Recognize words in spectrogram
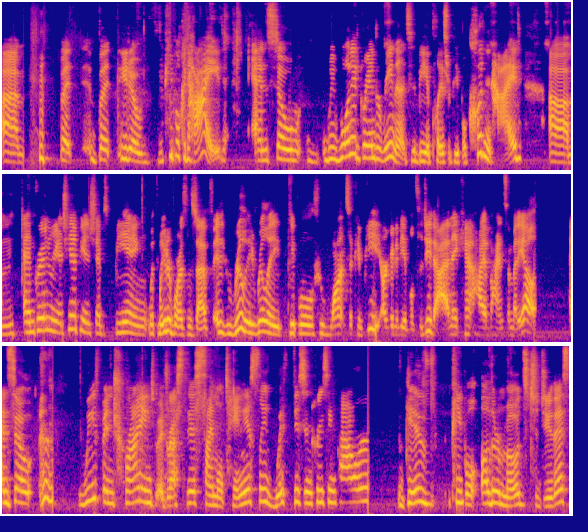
Um, but but you know people could hide, and so we wanted Grand Arena to be a place where people couldn't hide. Um, and Grand Arena Championships being with leaderboards and stuff, it really, really people who want to compete are going to be able to do that, and they can't hide behind somebody else. And so we've been trying to address this simultaneously with this increasing power, give people other modes to do this.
